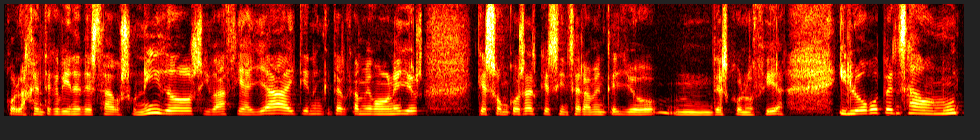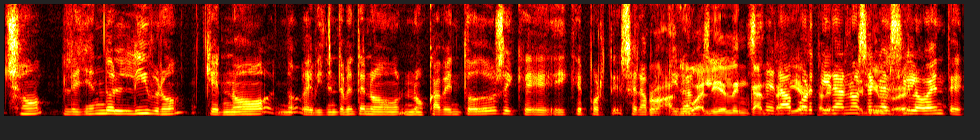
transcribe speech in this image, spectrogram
con la gente que viene de Estados Unidos y va hacia allá y tienen que intercambio con ellos, que son cosas que sinceramente yo mm, desconocía. Y luego he pensado mucho, leyendo el libro, que no, evidentemente no, no, caben todos y que, será por tiranos, será por tiranos en el siglo XX. ¿eh?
